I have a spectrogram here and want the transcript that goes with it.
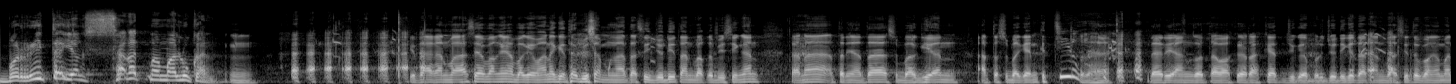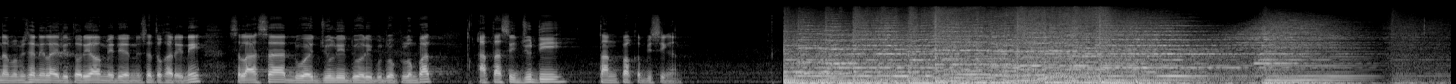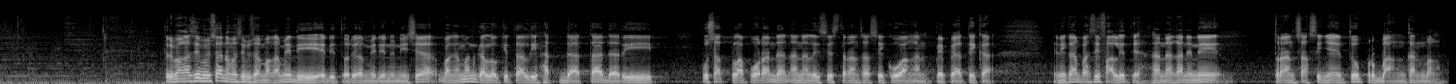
berita yang sangat memalukan. Hmm. kita akan bahas ya Bang ya bagaimana kita bisa mengatasi judi tanpa kebisingan karena ternyata sebagian atau sebagian kecil ya, dari anggota wakil rakyat juga berjudi. Kita akan bahas itu Bang Eman dan pemirsa nilai editorial Media Indonesia untuk hari ini Selasa 2 Juli 2024 atasi judi tanpa kebisingan. Terima kasih Musa, masih bersama kami di Editorial Media Indonesia. Bang Eman, kalau kita lihat data dari Pusat Pelaporan dan Analisis Transaksi Keuangan, PPATK, ini kan pasti valid ya, karena kan ini transaksinya itu perbankan Bang.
